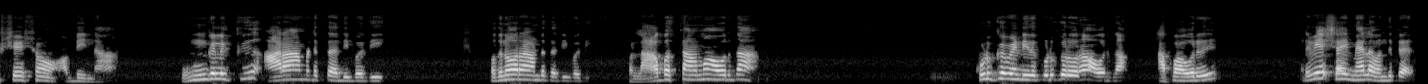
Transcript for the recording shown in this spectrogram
விசேஷம் அப்படின்னா உங்களுக்கு ஆறாம் இடத்து அதிபதி பதினோராம் இடத்து அதிபதி. இப்போ லாபஸ்தானமும் அவர் தான் கொடுக்க வேண்டியது கொடுக்குறவரும் அவர் தான் அப்போ அவரு ரிவேஷாய் மேலே வந்துட்டார்.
